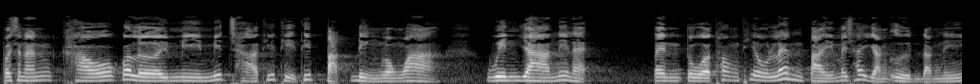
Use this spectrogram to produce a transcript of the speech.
เพราะฉะนั้นเขาก็เลยมีมิจฉาทิฏฐิที่ปักดิ่งลงว่า วิญญาณนี่แหละ เป็นตัวท่องเที่ยวเล่นไปไม่ใช่อย่างอื่นดังนี้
